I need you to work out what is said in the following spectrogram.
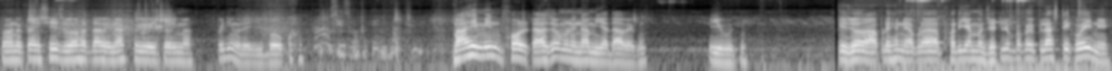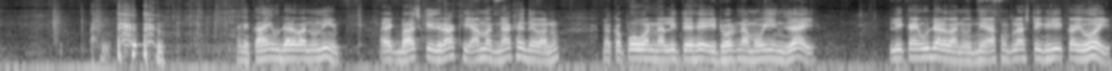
પણ કઈ ચીજ વખત આવી નાખવી હોય તો એમાં પડ્યું રહે ઈ બહુ. માહી મીન ફોલ્ટ. આ જો મને નામ યાદ આવે કું. એવું હતું. કે જો આપણે છે ને આપણા ફરિયામાં જેટલું પણ કોઈ પ્લાસ્ટિક હોય ને, અને કાંઈ ઉડાડવાનું નહીં, આ એક બાજકી જ રાખી, આમાં જ નાખી દેવાનું. નકર પવનના લીધે હે એ ઢોરના મોઈને જાય, એટલે કાંઈ ઉડાડવાનું જ નહીં. આખું પ્લાસ્ટિક જે કંઈ હોય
